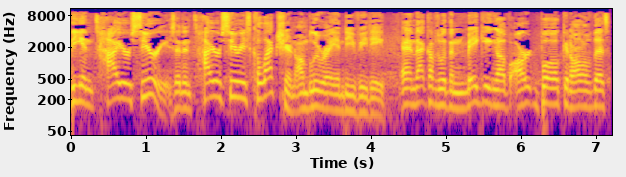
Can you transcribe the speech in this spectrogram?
the entire series, an entire series collection on Blu-ray and DVD, and that comes with a making of art book and all of this.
